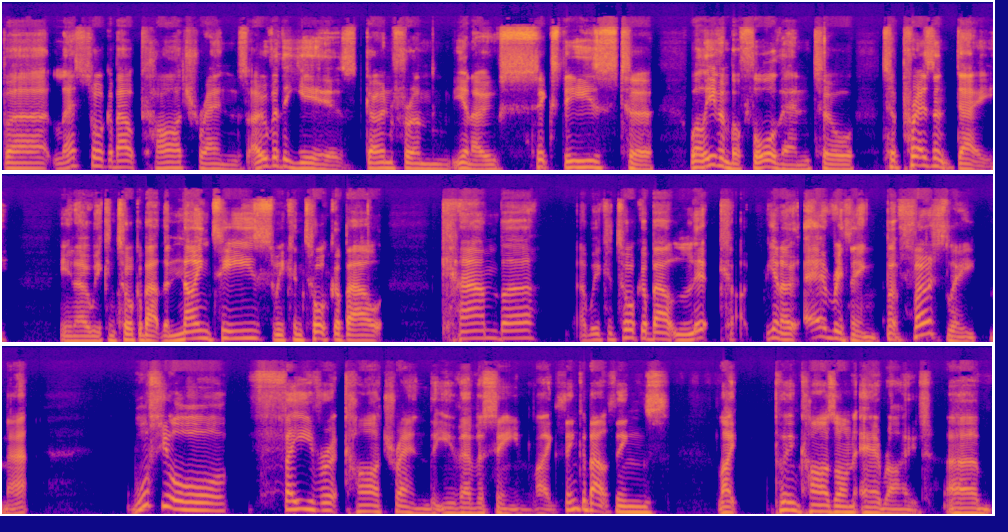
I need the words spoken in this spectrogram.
But let's talk about car trends over the years, going from, you know, 60s to, well, even before then, till to present day. You know, we can talk about the 90s, we can talk about camber, and we could talk about lip, you know, everything. But firstly, Matt, what's your favorite car trend that you've ever seen? Like, think about things like putting cars on air ride. Um,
